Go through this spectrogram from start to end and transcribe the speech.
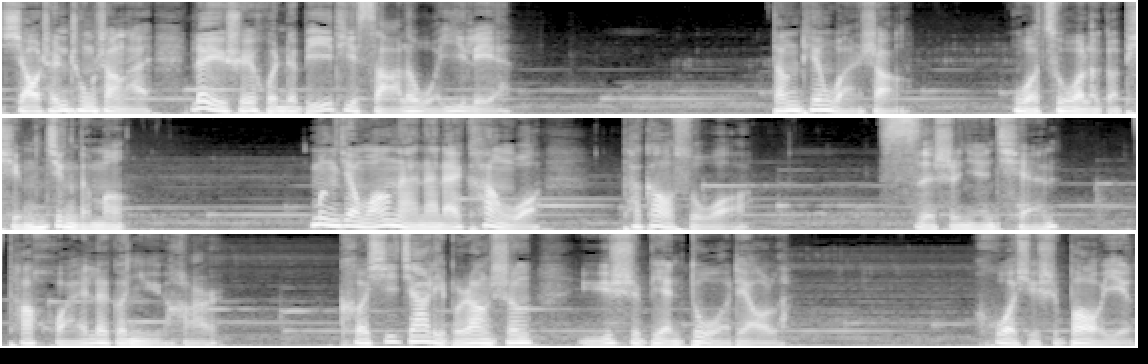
小陈冲上来，泪水混着鼻涕洒了我一脸。当天晚上，我做了个平静的梦，梦见王奶奶来看我，她告诉我，四十年前，她怀了个女孩，可惜家里不让生，于是便剁掉了。或许是报应，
